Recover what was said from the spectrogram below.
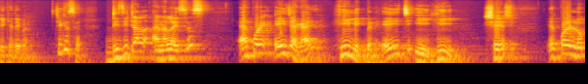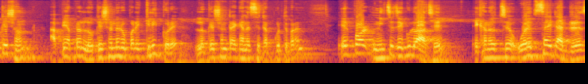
লিখে দেবেন, ঠিক আছে? ডিজিটাল অ্যানালাইসিস এরপরে এই জায়গায় হি লিখবেন এইচ ই হি শেষ। এরপরে লোকেশন আপনি আপনার লোকেশনের উপরে ক্লিক করে লোকেশনটা এখানে সেট করতে পারেন। এরপর নিচে যেগুলো আছে, এখানে হচ্ছে website address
